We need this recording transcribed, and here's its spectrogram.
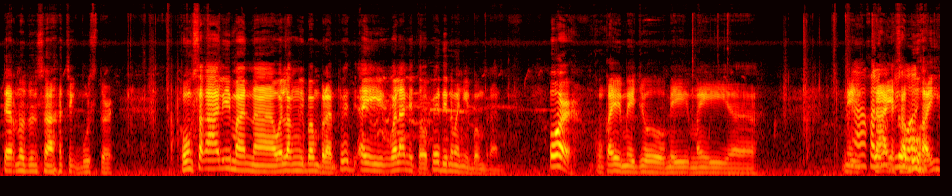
terno dun sa chick booster. Kung sakali man na walang ibang brand, pwede, ay wala nito, pwede naman yung ibang brand. Or, kung kayo medyo may, may, ah, may kaya sa buhay,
